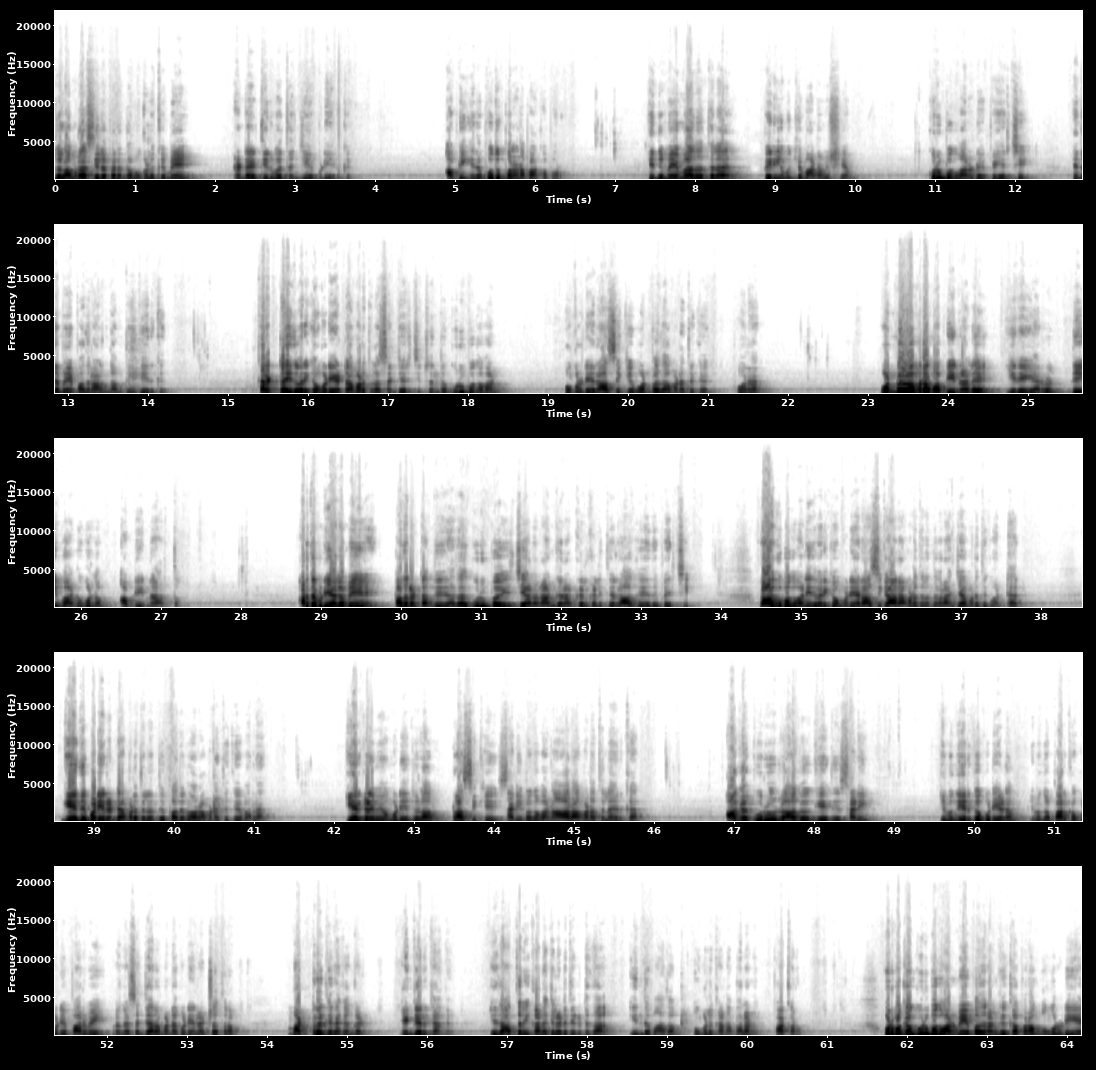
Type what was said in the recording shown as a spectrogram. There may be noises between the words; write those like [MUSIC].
துலாம் ராசியில் பிறந்த உங்களுக்கு மே ரெண்டாயிரத்தி இருபத்தஞ்சு எப்படி இருக்குது அப்படிங்கிற பொது பலனை பார்க்க போகிறோம் இந்த மே மாதத்தில் பெரிய முக்கியமான விஷயம் குரு பகவானுடைய பயிற்சி இந்த மே பதினான்காம் தேதி இருக்குது கரெக்டாக இது வரைக்கும் உங்களுடைய எட்டாம் இடத்தில் சஞ்சரிச்சிட்டு இருந்த குரு பகவான் உங்களுடைய ராசிக்கு ஒன்பதாம் இடத்துக்கு போகிற ஒன்பதாம் இடம் அப்படின்னாலே இறை அருள் தெய்வ அனுகூலம் அப்படின்னு அர்த்தம். அடுத்தபடியாக மே பதினெட்டாம் தேதி அதாவது குரு பயிற்சியான நான்கு நாட்கள் கழித்து ராகு இது பயிற்சி. ராகு பகவான் இது வரைக்கும் உங்களுடைய ராசிக்கு ஆறாம் இடத்துல இருந்தவர் அஞ்சாம் இடத்துக்கு வந்துட்டார். கேது பன்னிரெண்டாம் இடத்துலேருந்து பதினோராம் இடத்துக்கு வர்றார். ஏற்கனவே உங்களுடைய துலாம் ராசிக்கு சனி பகவான் ஆறாம் இடத்துல இருக்கார். ஆக குரு ராகு கேது சனி இவங்க இருக்கக்கூடிய இடம் இவங்க பார்க்கக்கூடிய பார்வை இவங்க சஞ்சாரம் பண்ணக்கூடிய நட்சத்திரம் மற்ற கிரகங்கள் எங்கே இருக்காங்க? இது அத்தனை கணக்கில் எடுத்துக்கிட்டு தான் இந்த மாதம் உங்களுக்கான பலன் பார்க்குறோம். ஒரு பக்கம் குரு பகவான் மே பதினான்குக்கு அப்புறம் உங்களுடைய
